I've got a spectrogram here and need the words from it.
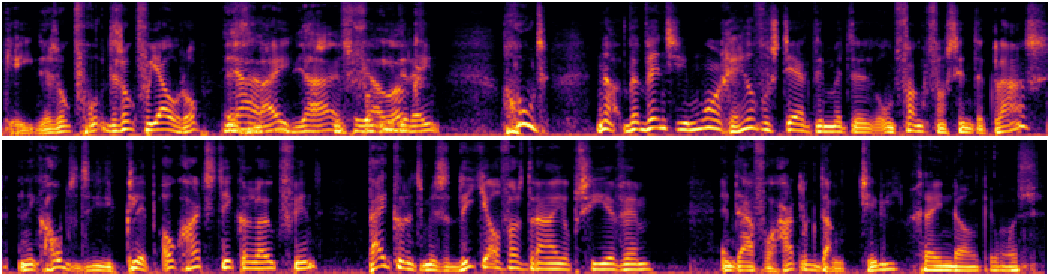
jee, dat is, ook voor, dat is ook voor jou, Rob. Dat is Ja, voor mij. ja, en Dat is voor voor ook. iedereen. Goed. Nou, we wensen je morgen heel veel sterkte met de ontvangst van Sinterklaas. En ik hoop dat hij die clip ook hartstikke leuk vindt. Wij kunnen tenminste het liedje alvast draaien op CFM. En daarvoor hartelijk dank, Chili. Geen dank, jongens.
